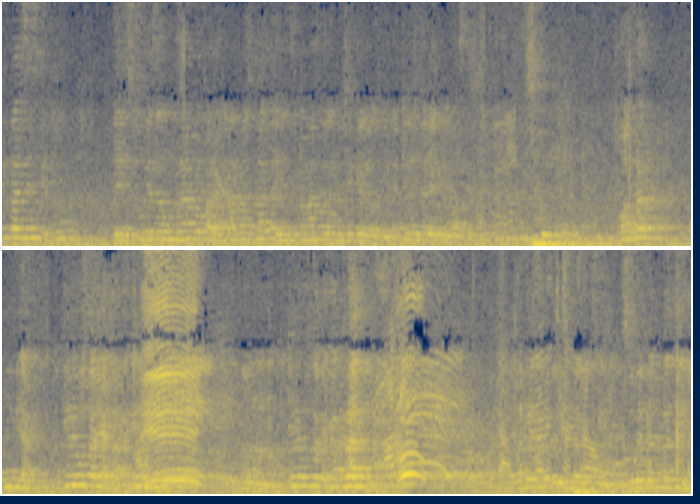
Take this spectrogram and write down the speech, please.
¿qué pasa que tú te subes a un rango para ganar más plata y encima más te dan un cheque de los mil. ¿A quién le gustaría que le pase eso? Otra, un viaje. ¿A quién le gusta viajar? ¿A quién le gusta No, no, no. ¿A quién le gusta viajar gratis? Subes al platino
